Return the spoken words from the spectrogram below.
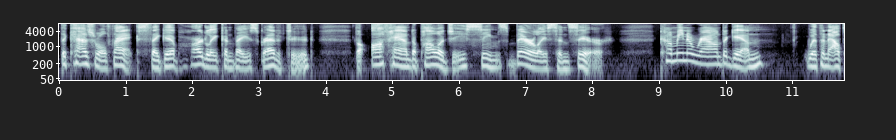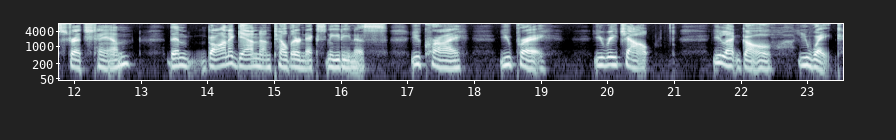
The casual thanks they give hardly conveys gratitude. The offhand apology seems barely sincere. Coming around again with an outstretched hand, then gone again until their next neediness. You cry, you pray, you reach out, you let go, you wait.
